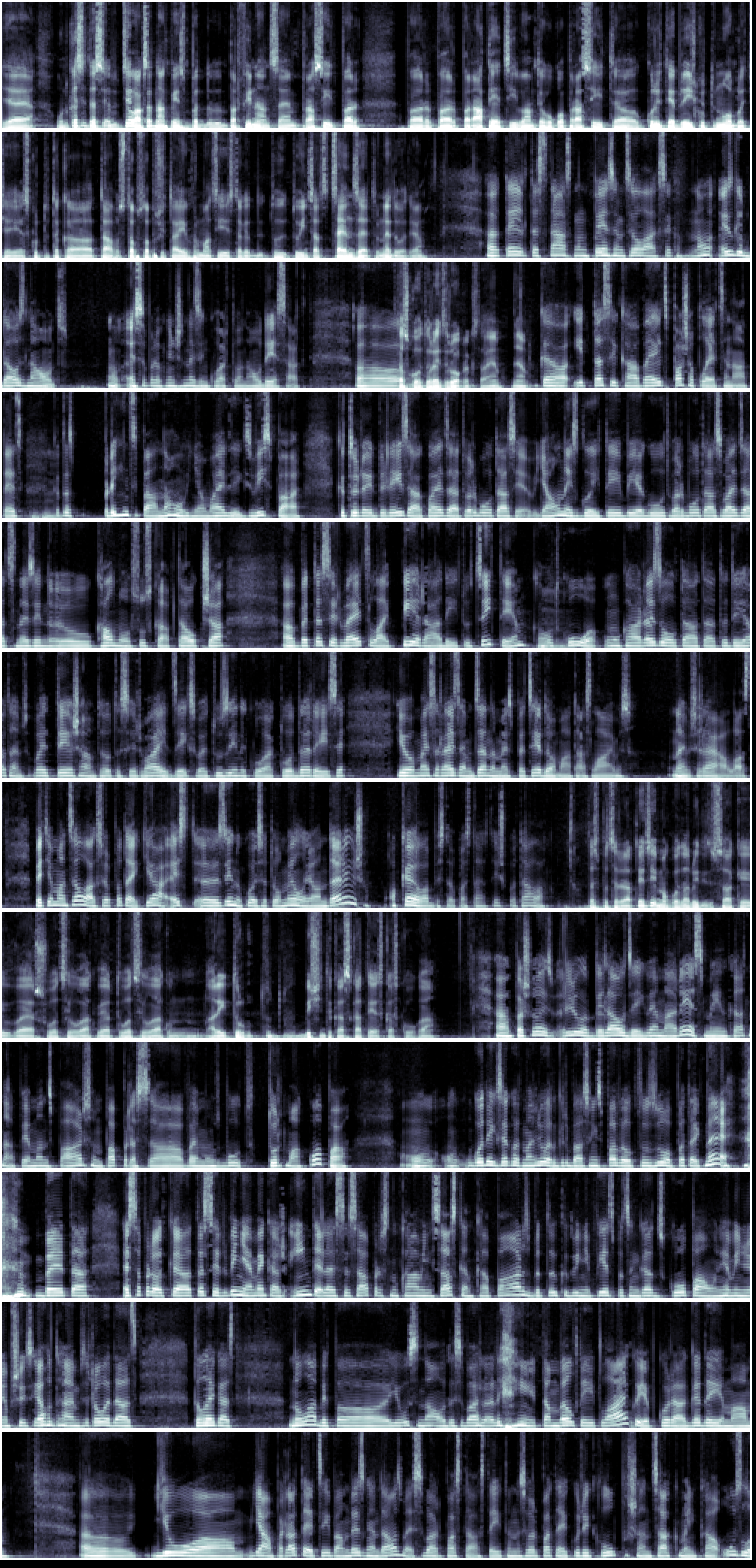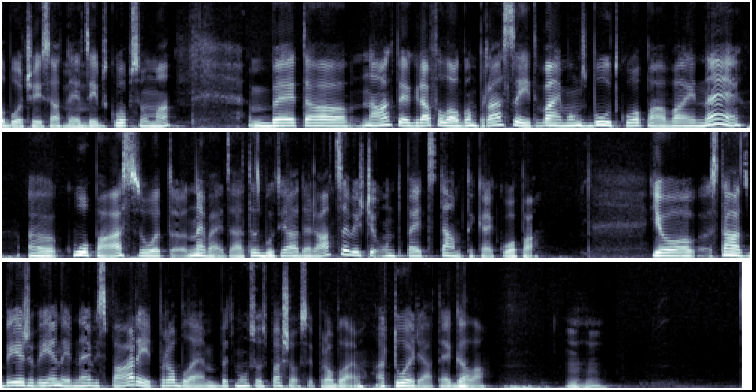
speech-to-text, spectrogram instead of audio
jā. Un kas ir tas cilvēks, kas atnāk piemēram, par, par finansēm, prasīt par, par, par, par attiecībām, tev kaut ko prasīt? Kur ir tie brīži, kur tu nobloķējies, kur tu tā kā tā, stop, stop, šī informācija, tagad, tu, tu viņus tāds cenzēt un nedod? Ja? Te ir tas stāsts, ka nu, piemēram cilvēks saka, nu, es gribu daudz naudas. Un Es saprotu, ka viņš nezina, ko ar to naudu iesākt. Uh, Tas, ko tu redzi rokrakstā. Ja? Jā. ka ir, tas ir kā veids pašapliecināties, mm -hmm. ka tas principā nav viņam vajadzīgs vispār. Ka tur ir drīzāk vajadzētu varbūt tās jaunu izglītību iegūt, varbūt tās vajadzētu, nezinu, kalnos uzkāpt augšā. Uh, Bet tas ir veids, lai pierādītu citiem kaut mm. ko. Un kā rezultātā tad ir jautājums, vai tiešām tev tas ir vajadzīgs, vai tu zini, ko ar to darīsi. Jo mēs reizēm dzenamies pēc iedomātās laimes. Nevis reālās. Bet, ja man cilvēks var pateikt, jā, es uh, zinu, ko es ar to miljonu darīšu, ok, labi, es tev pastāstīšu, ko tālāk. Tas pats ir ar attiecībām, ko brīdī tu saki, vai ar šo cilvēku, vai ar to cilvēku. un Arī tur tu bišķiņ tā kā skaties, kas ko kā. Par šo es ļoti laudzīgi vienmēr iesmīnu, ka atnāk pie manis pāris un paprasa, vai mums būtu turpmāk kopā. Un, un, godīgi sakot, man ļoti gribās viņus pavilkt uz zobu, pateikt, nē, bet uh, es saprotu, ka tas ir viņiem vienkārši interese saprast, nu, kā viņi saskan kā pāris. Bet tad, kad viņi ir 15 gadus kopā un ja viņiem šis jautājums rodās, tad liekas, nu, labi, pa jūsu naudu es varu arī tam veltīt laiku, jebkurā gadījumā. Uh, jo jā, par attiecībām diezgan daudz mēs varam pastāstīt. Un es varu pateikt, kur ir klupšanas akmeņi, kā uzlabot šīs attiecības mm. kopumā. Bet uh, nākt pie grafologa un prasīt, vai mums būtu kopā vai nē, uh, kopā esot, nevajadzētu. Tas būtu jādara atsevišķi un pēc tam tikai kopā. Jo stāsts bieži vien ir nevis pārējai problēma, bet mūsos pašos ir problēma. Ar to ir jātiek galā. Mm -hmm.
